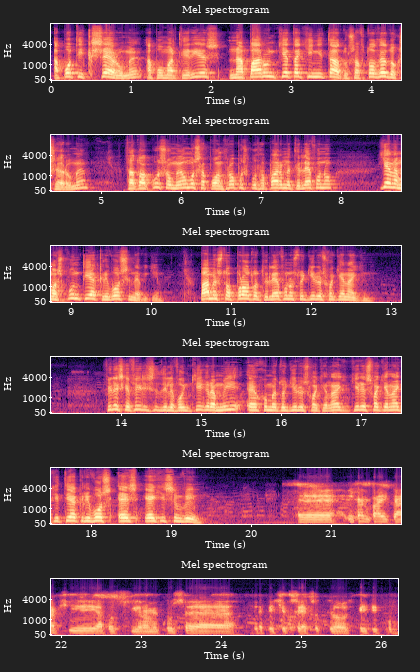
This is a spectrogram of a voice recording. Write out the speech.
από ό,τι ξέρουμε από μαρτυρίες να πάρουν και τα κινητά τους. Αυτό δεν το ξέρουμε. Θα το ακούσουμε όμως από ανθρώπους που θα πάρουμε τηλέφωνο για να μας πούν τι ακριβώς συνέβη εκεί. Πάμε στο πρώτο τηλέφωνο στον κύριο Σφακενάκη. Φίλες και φίλοι, στην τηλεφωνική γραμμή έχουμε τον κύριο Σφακενάκη. Κύριε Σφακενάκη, τι ακριβώς έχει συμβεί; Ε, είχαν πάει κάποιοι από τους υγειονομικούς ε, επίσκεψη έξω από το σπίτι του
